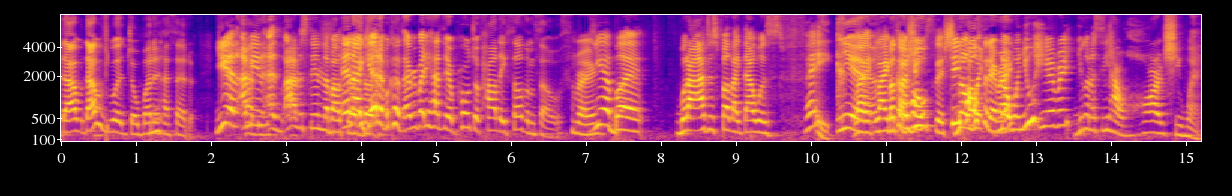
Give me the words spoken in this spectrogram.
that that was what Joe Budden has said. Yeah, I mean, Abby. I, I understand about that. And the, I the- get it because everybody has their approach of how they sell themselves. right. Yeah, but but I just felt like that was fake. Yeah, like to post it. She no, posted when, it, right? No, when you hear it, you're gonna see how hard she went.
